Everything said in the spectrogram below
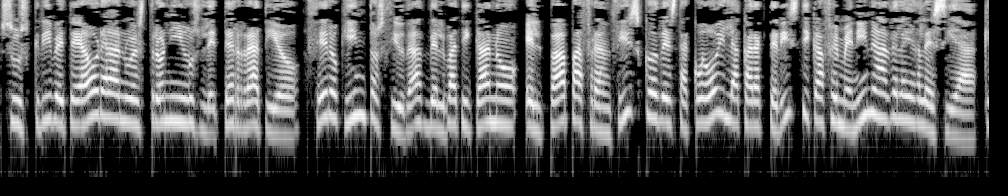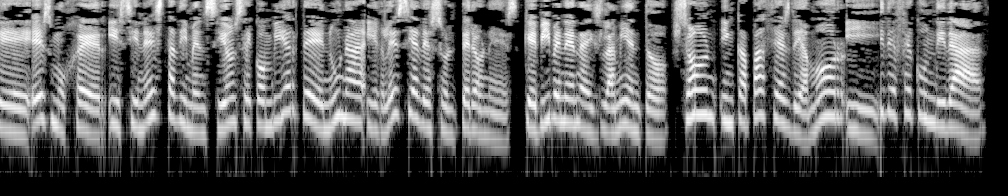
Suscríbete ahora a nuestro newsletter Ratio, 0 quintos Ciudad del Vaticano. El Papa Francisco destacó hoy la característica femenina de la Iglesia, que es mujer, y sin esta dimensión se convierte en una iglesia de solterones, que viven en aislamiento, son incapaces de amor y de fecundidad.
